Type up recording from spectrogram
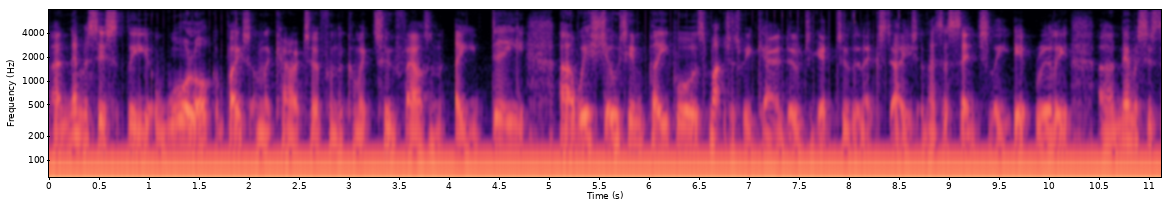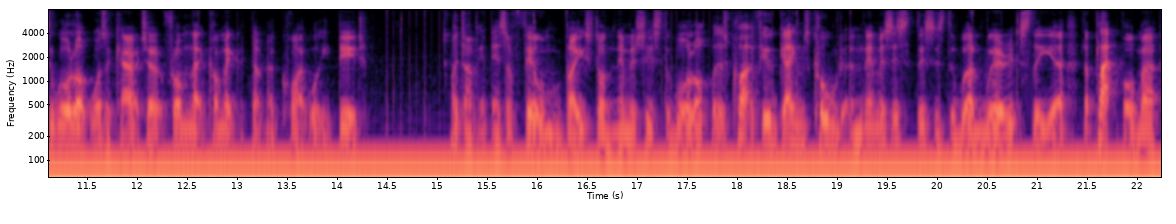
Uh, Nemesis the Warlock, based on the character from the comic 2000 AD, uh, we're shooting people as much as we can do to get to the next stage, and that's essentially it really. Uh, Nemesis the Warlock was a character from that comic. Don't know quite what he did. I don't think there's a film based on Nemesis the Warlock, but there's quite a few games called a Nemesis. This is the one where it's the uh, the platformer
